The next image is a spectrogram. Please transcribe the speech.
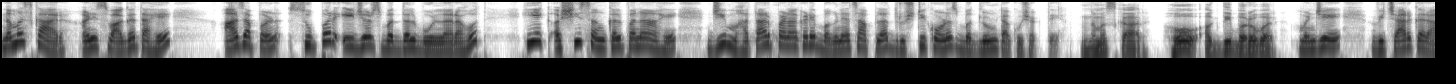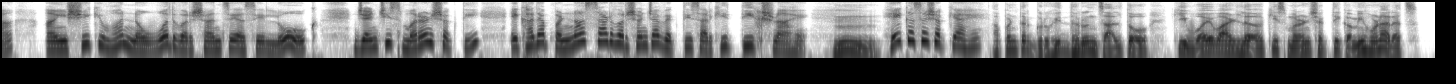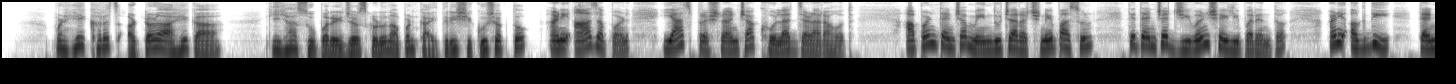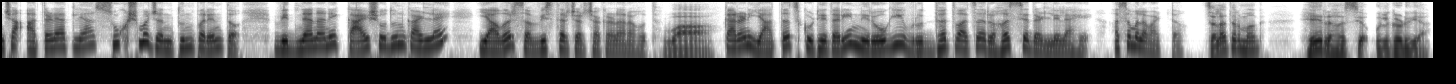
नमस्कार आणि स्वागत आहे. आज आपण सुपर एजर्सबद्दल बोलणार आहोत. ही एक अशी संकल्पना आहे जी म्हातारपणाकडे बघण्याचा आपला दृष्टिकोनच बदलून टाकू शकते. नमस्कार. हो अगदी बरोबर. म्हणजे विचार करा ऐंशी किंवा नव्वद वर्षांचे असे लोक ज्यांची स्मरणशक्ती एखाद्या पन्नास साठ वर्षांच्या व्यक्तीसारखी तीक्ष्ण आहे. हे कसं शक्य आहे? आपण तर गृहीत धरून चालतो की वय वाढलं की स्मरणशक्ती कमी होणारच. पण हे खरंच अटळ आहे का की ह्या सुपर एजर्सकडून आपण काहीतरी शिकू शकतो? आणि आज आपण याच प्रश्नांच्या खोलात जाणार आहोत. आपण त्यांच्या मेंदूच्या रचनेपासून ते त्यांच्या जीवनशैलीपर्यंत आणि अगदी त्यांच्या आतड्यातल्या सूक्ष्म जंतूंपर्यंत विज्ञानाने काय शोधून काढलंय यावर सविस्तर चर्चा करणार आहोत. वा. कारण यातच कुठेतरी निरोगी वृद्धत्वाचं रहस्य दडलेलं आहे असं मला वाटतं. चला तर मग हे रहस्य उलगडूया.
